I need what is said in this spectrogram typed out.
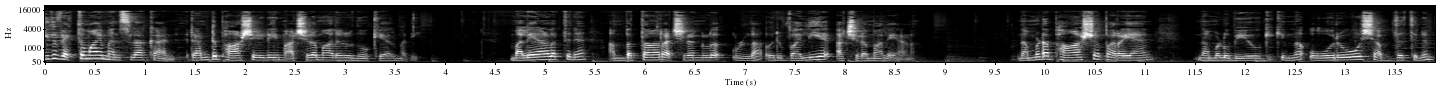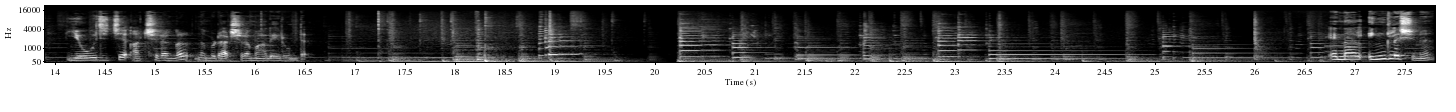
ഇത് വ്യക്തമായി മനസ്സിലാക്കാൻ രണ്ട് ഭാഷയുടെയും അക്ഷരമാലകൾ നോക്കിയാൽ മതി. മലയാളത്തിന് അമ്പത്താറ് അക്ഷരങ്ങൾ ഉള്ള ഒരു വലിയ അക്ഷരമാലയാണ്. നമ്മുടെ ഭാഷ പറയാൻ നമ്മൾ ഉപയോഗിക്കുന്ന ഓരോ ശബ്ദത്തിനും യോജിച്ച അക്ഷരങ്ങൾ നമ്മുടെ അക്ഷരമാലയിലുണ്ട്. എന്നാൽ ഇംഗ്ലീഷിന്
